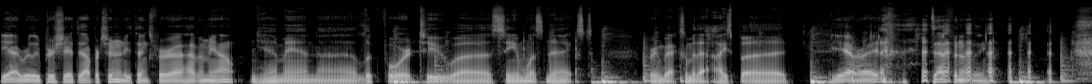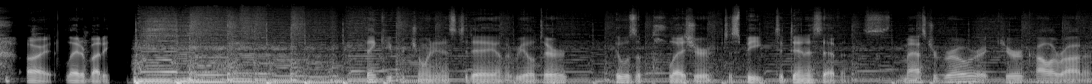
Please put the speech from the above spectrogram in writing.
Yeah, I really appreciate the opportunity. Thanks for uh, having me out. Yeah, man. Uh, look forward to uh, seeing what's next. Bring back some of that ice bud. Yeah, right. Definitely. All right, later, buddy. Thank you for joining us today on The Real Dirt. It was a pleasure to speak to Dennis Evans, master grower at Cure, Colorado.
